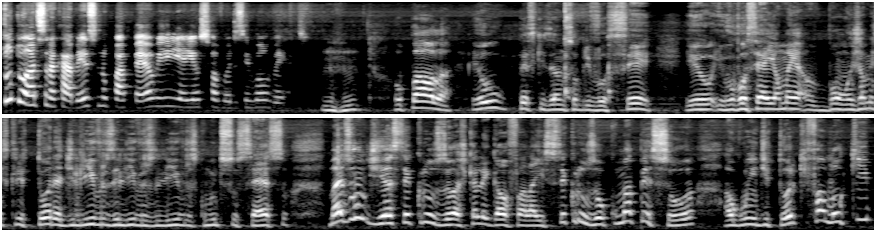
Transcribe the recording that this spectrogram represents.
tudo antes na cabeça, no papel, e aí eu só vou desenvolvendo. Uhum. Ô Paula, eu pesquisando sobre você, eu, eu você aí é uma, bom, hoje é uma escritora de livros e livros e livros com muito sucesso, mas um dia você cruzou, acho que é legal falar isso, você cruzou com uma pessoa, algum editor que falou que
